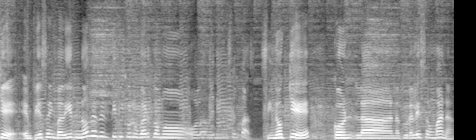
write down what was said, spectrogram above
que empieza a invadir no desde el típico lugar como hola venimos en paz, sino que con la naturaleza humana.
